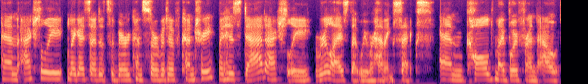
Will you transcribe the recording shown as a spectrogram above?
And actually, like I said, it's a very conservative country. But his dad actually realized that we were having sex and called my boyfriend out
